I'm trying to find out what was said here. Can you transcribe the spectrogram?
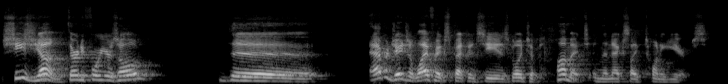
she's young, 34 years old. The average age of life expectancy is going to plummet in the next like 20 years.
